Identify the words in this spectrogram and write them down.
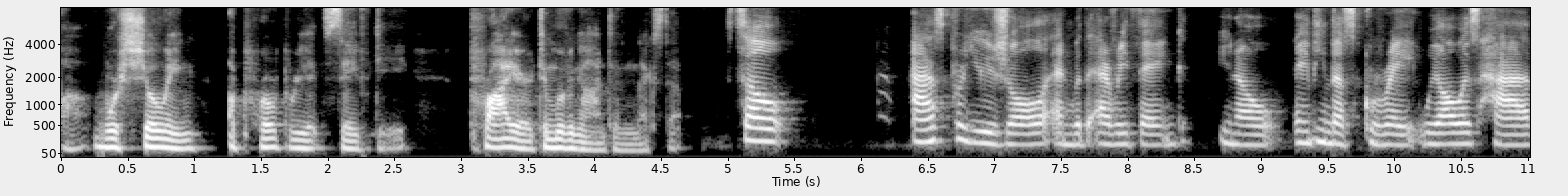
uh, were showing appropriate safety prior to moving on to the next step. So, as per usual, and with everything, you know, anything that's great, we always have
